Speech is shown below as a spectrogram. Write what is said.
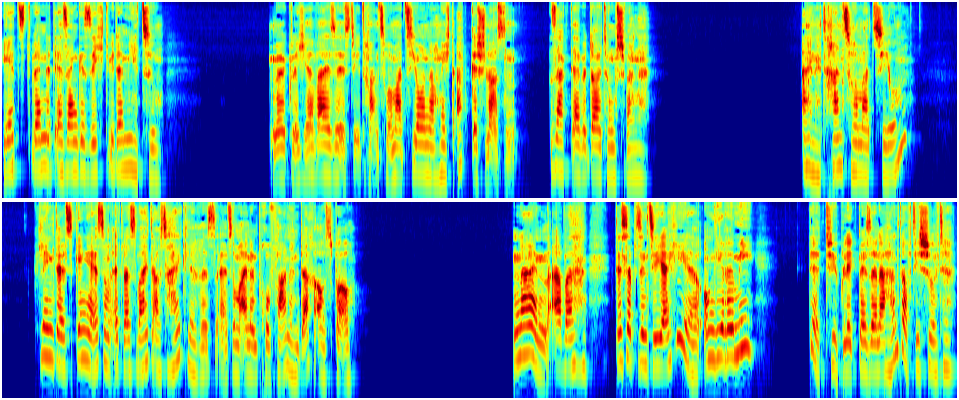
Jetzt wendet er sein Gesicht wieder mir zu. Möglicherweise ist die Transformation noch nicht abgeschlossen, sagt er bedeutungsschwanger. Eine Transformation? Klingt, als ginge es um etwas weitaus Heikleres als um einen profanen Dachausbau. Nein, aber deshalb sind Sie ja hier, um die Remis. Der Typ legt mir seine Hand auf die Schulter.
